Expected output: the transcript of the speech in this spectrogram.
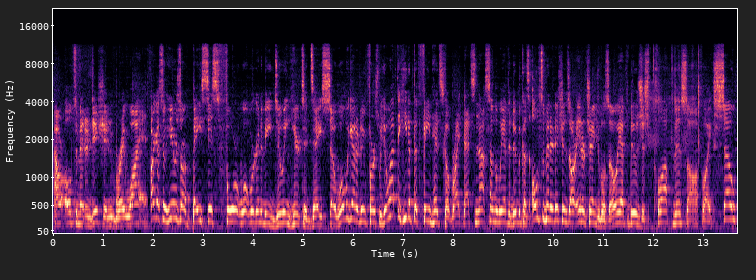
our Ultimate Edition Bray Wyatt. Alright guys, so here's our basis for what we're going to be doing here today. So what we got to do first, we don't have to heat up the Fiend head sculpt, right? That's not something we have to do because Ultimate Editions are interchangeable. So all we have to do is just plop this off like so,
